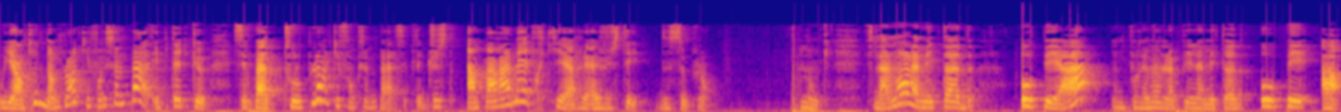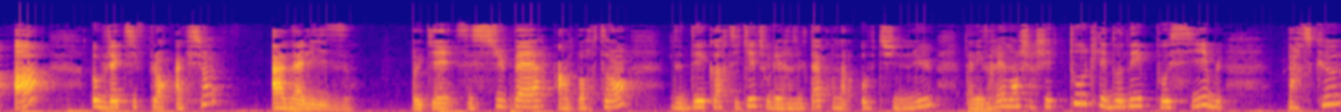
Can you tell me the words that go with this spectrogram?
ou, il y a un truc dans le plan qui fonctionne pas? Et peut-être que c'est pas tout le plan qui fonctionne pas, c'est peut-être juste un paramètre qui est à réajuster de ce plan. Donc finalement la méthode OPA, on pourrait même l'appeler la méthode OPAA, objectif, plan, action, analyse. Ok C'est super important de décortiquer tous les résultats qu'on a obtenus, d'aller vraiment chercher toutes les données possibles parce que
